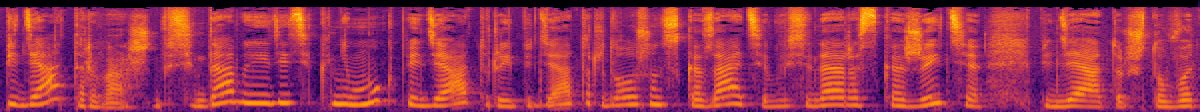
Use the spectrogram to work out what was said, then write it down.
педиатр ваш, всегда вы идите к нему, к педиатру, и педиатр должен сказать, и вы всегда расскажите педиатру, что вот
